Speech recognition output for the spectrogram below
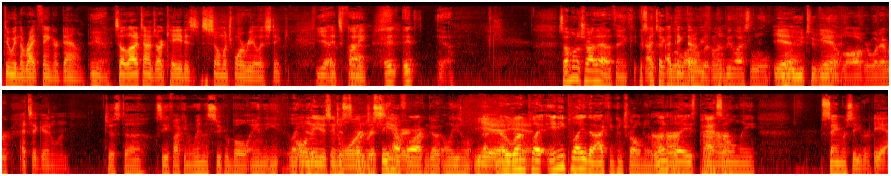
doing the right thing are down. Yeah. So a lot of times arcade is so much more realistic. Yeah, It's funny. I- it it yeah. So I'm gonna try that. I think it's gonna I- take a I little think while, that'll be fun. that'll be a nice little, Yeah, little YouTube video yeah. blog or whatever. That's a good one. Just uh, see if I can win the Super Bowl and the like. you Only know, using just, one just see how far I can go. Only using one. no- Yeah, no run yeah. play. Any play that I can control. No run Uh-huh, plays. Pass uh-huh. only. Same receiver. Yeah,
